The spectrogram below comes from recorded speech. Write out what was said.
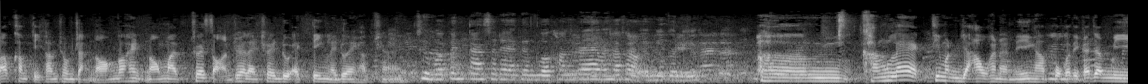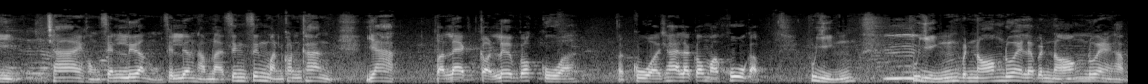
รับคำติคำชมจากน้องก็ให้น้องมาช่วยสอนช่วยอะไรช่วยดู acting อะไรด้วยครับใช่ ถือว่าเป็นการแสดงเต็มตัวครั้งแรกไหมคะสำหรับเอ็มวีตัวนี้ เอิ่มครั้งแรกที่มันยาวขนาดนี้ครับ ปกติก็จะมีใช่ของเส้นเรื่องของเส้นเรื่องทำลายซึ่งซึ่งมันค่อนข้างยากตอนแรกก่อนเริ่มก็กลัว แต่กลัวใช่แล้วก็มาคู่กับผู้หญิง ผู้หญิงเป็นน้องด้วยแล้วเป็นน้องด้วยนะครับ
